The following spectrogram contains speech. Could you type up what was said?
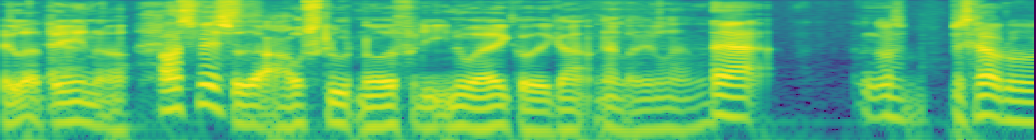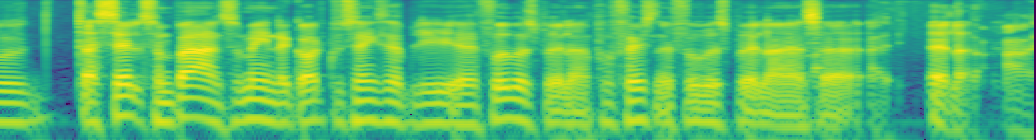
Heller ja. det end at Også hvis... sidde og afslutte noget, fordi nu er I gået i gang, eller et eller andet. Ja, nu beskrev du dig selv som barn som en, der godt kunne tænke sig at blive øh, fodboldspiller, professionel fodboldspiller. Altså, nej, eller... nej,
